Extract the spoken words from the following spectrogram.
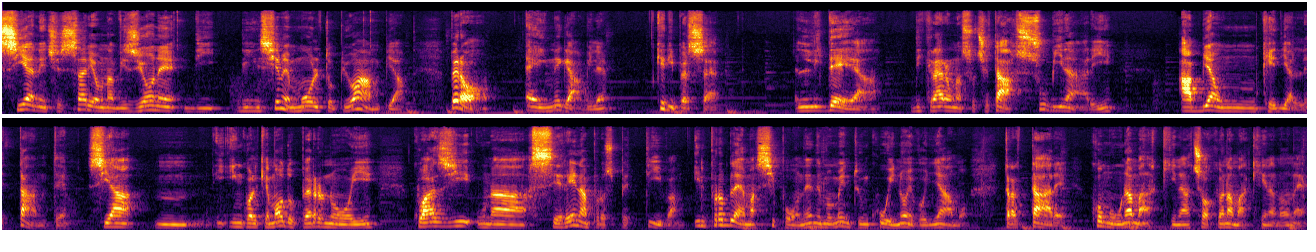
sia necessaria una visione di, di insieme molto più ampia, però è innegabile che di per sé l'idea di creare una società su binari abbia un che di allettante, sia in qualche modo per noi quasi una serena prospettiva. Il problema si pone nel momento in cui noi vogliamo trattare come una macchina ciò che una macchina non è,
